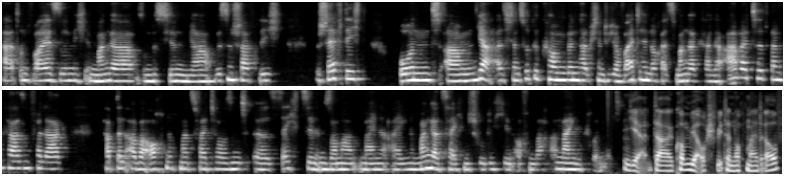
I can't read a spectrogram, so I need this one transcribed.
Art und Weise mich im Manga so ein bisschen ja, wissenschaftlich beschäftigt und ähm, ja, als ich dann zurückgekommen bin, habe ich natürlich auch weiterhin noch als Mangaka gearbeitet beim Kasen Verlag, habe dann aber auch nochmal 2016 im Sommer meine eigene Manga-Zeichenschule hier in Offenbach am Main gegründet. Ja, da kommen wir auch später nochmal drauf.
